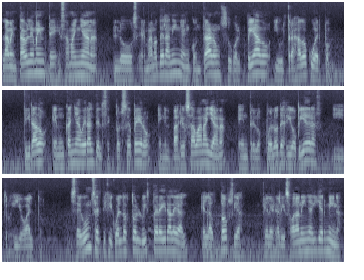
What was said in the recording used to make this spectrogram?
Lamentablemente, esa mañana los hermanos de la niña encontraron su golpeado y ultrajado cuerpo tirado en un cañaveral del sector Cepero en el barrio Sabanayana entre los pueblos de Río Piedras y Trujillo Alto. Según certificó el doctor Luis Pereira Leal en la autopsia que le realizó a la niña Guillermina,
